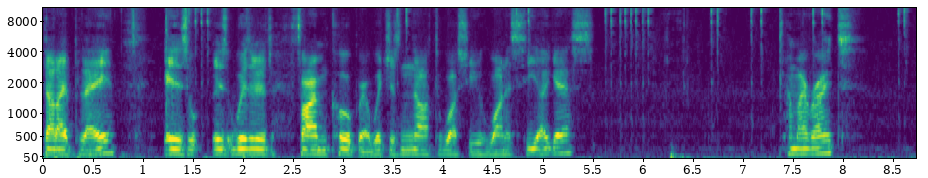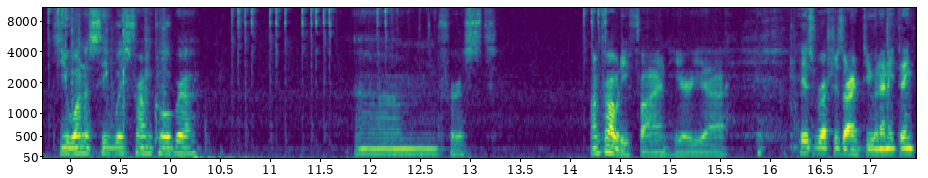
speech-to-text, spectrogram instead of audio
that I play is is Wizard Farm Cobra, which is not what you want to see, I guess. Am I right? Do you want to see Wizard Farm Cobra? Um, first. I'm probably fine here, yeah. His rushes aren't doing anything.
